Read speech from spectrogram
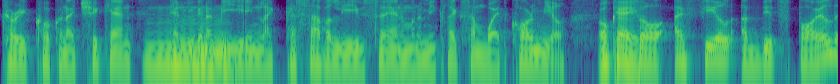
curry coconut chicken, and we're gonna be Mm. eating like cassava leaves and I'm gonna make like some white cornmeal. Okay. So I feel a bit spoiled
